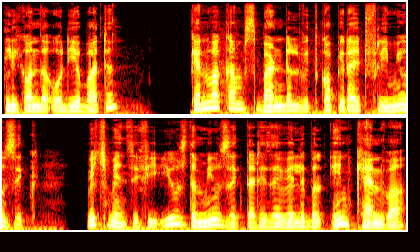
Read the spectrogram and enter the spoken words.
click on the audio button. Canva comes bundled with copyright free music, which means if you use the music that is available in Canva,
